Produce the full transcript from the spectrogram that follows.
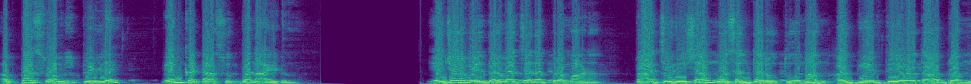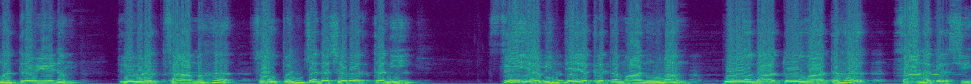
ಅಪ್ಪಸ್ವಾಮಿ ಪಿಳ್ಳೆ ವೆಂಕಟ ಸುಬ್ಬನಾಯ್ಡು ಯಜುರ್ವೇದ ವಚನ ಪ್ರಮಾಣ. ಪ್ರಾಚ್ಯದಿಶಾಂ ವಸಂತ ಋತೂನಾಂ ಅಗ್ನಿರ್ದೇವತಾ ಬ್ರಹ್ಮದ್ರವೀಣಂ ಪಂಚದಶ ಸೌಪಂಚದಶವರ್ತನಿ ಸ್ತ್ರೀಯ ವಿದ್ಯೆಯ ಕೃತಮಾನೂನಾಂ ಪುರೋದಾತೋ ವಾತಃ ಸಾನಗರ್ಷಿ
